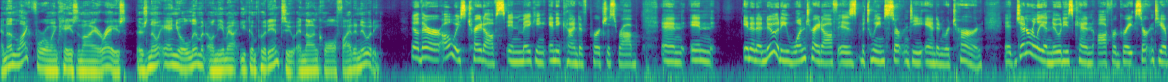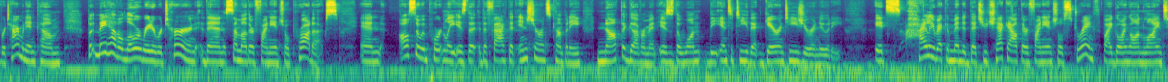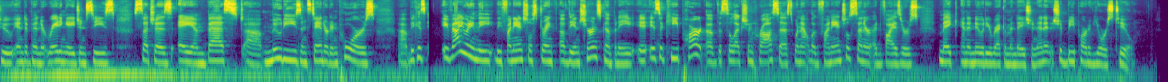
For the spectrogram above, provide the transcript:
And unlike 401ks and IRAs, there's no annual limit on the amount you can put into a non qualified annuity. Now, there are always trade offs in making any kind of purchase, Rob. And in In an annuity, one trade off is between certainty and in return. It, generally, annuities can offer great certainty of retirement income, but may have a lower rate of return than some other financial products. And also importantly is the, the fact that insurance company, not the government, is the one the entity that guarantees your annuity it's highly recommended that you check out their financial strength by going online to independent rating agencies such as AM Best, uh, Moody's, and Standard & Poor's, uh, because evaluating the, the financial strength of the insurance company is a key part of the selection process when Outlook Financial Center advisors make an annuity recommendation, and it should be part of yours too.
